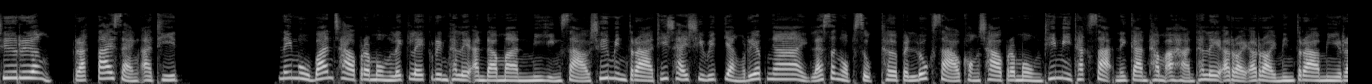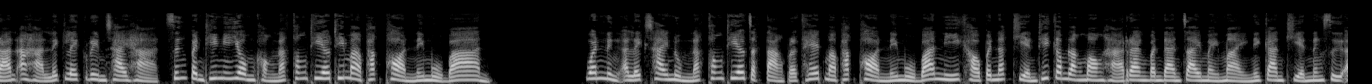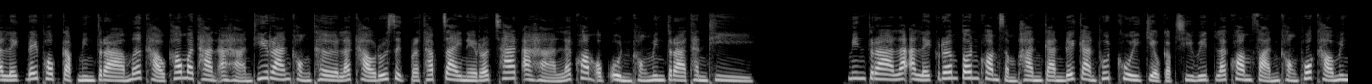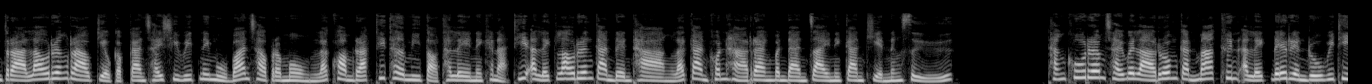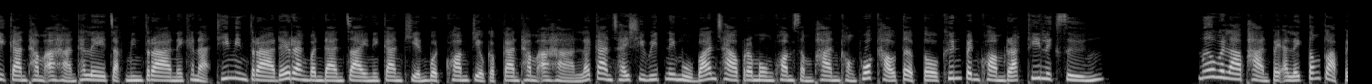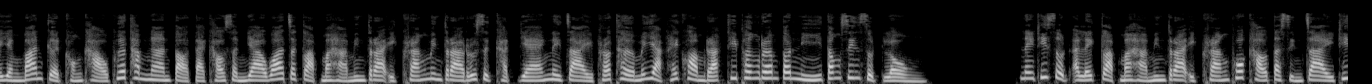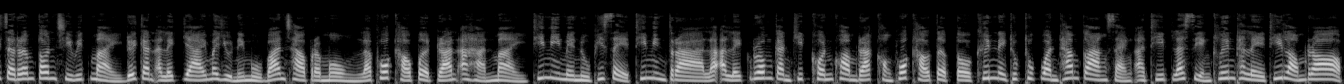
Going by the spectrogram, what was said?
ชื่อเรื่อง รักใต้แสงอาทิตย์ ในหมู่บ้านชาวประมงเล็กๆ ริมทะเลอันดามันมีหญิงสาวชื่อมินตราที่ใช้ชีวิตอย่างเรียบง่าย และสงบสุขเธอเป็นลูกสาวของชาวประมงที่มีทักษะในการทำอาหารทะเลอร่อยๆมินตรามีร้านอาหารเล็ก ๆ ริมชายหาด ซึ่งเป็นที่นิยมของนักท่องเที่ยวที่มาพักผ่อนในหมู่บ้าน วันหนึ่งอเล็กชายหนุ่มนักท่องเที่ยวจากต่างประเทศมาพักผ่อนในหมู่บ้านนี้เขาเป็นนักเขียนที่กำลังมองหาแรงบันดาลใจใหม่ๆ ในการเขียนหนังสืออเล็กได้พบกับมินตราเมื่อเขาเข้ามาทานอาหารที่ร้านของเธอ และเขารู้สึกประทับใจในรสชาติอาหารและความอบอุ่นของมินตราทันที มินตราและอเล็กเริ่มต้นความสัมพันธ์กันด้วยการพูดคุยเกี่ยวกับชีวิตและความฝันของพวกเขา มินตราเล่าเรื่องราวเกี่ยวกับการใช้ชีวิตในหมู่บ้านชาวประมง และความรักที่เธอมีต่อทะเลในขณะที่อเล็กเล่าเรื่องการเดินทาง และการค้นหาแรงบันดาลใจในการเขียนหนังสือ ทั้งคู่เริ่มใช้เวลาร่วมกันมากขึ้น อเล็กได้เรียนรู้วิธีการทำอาหารทะเลจากมินตรา ในขณะที่มินตราได้แรงบันดาลใจในการเขียนบทความเกี่ยวกับการทำอาหาร และการใช้ชีวิตในหมู่บ้านชาวประมง ความสัมพันธ์ของพวกเขาเติบโตขึ้นเป็นความรักที่ลึกซึ้ง เมื่อเวลาผ่านไปอเล็กต้องกลับไปยังบ้านเกิดของเขาเพื่อทำงานต่อแต่เขาสัญญาว่าจะกลับมาหามินตราอีกครั้งมินตรารู้สึกขัดแย้งในใจ เพราะเธอไม่อยากให้ความรักที่เพิ่งเริ่มต้นนี้ต้องสิ้นสุดลง ในที่สุดอเล็กกลับมาหามินตราอีกครั้ง พวกเขาตัดสินใจที่จะเริ่มต้นชีวิตใหม่ ด้วยกันอเล็กย้ายมาอยู่ในหมู่บ้านชาวประมง และพวกเขาเปิดร้านอาหารใหม่ที่มีเมนูพิเศษที่มินตราและอเล็กร่วมกันคิดค้นความรักของพวกเขาเติบโตขึ้นในทุกๆ วันท่ามกลางแสงอาทิตย์และเสียงคลื่นทะเลที่ล้อมรอบ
